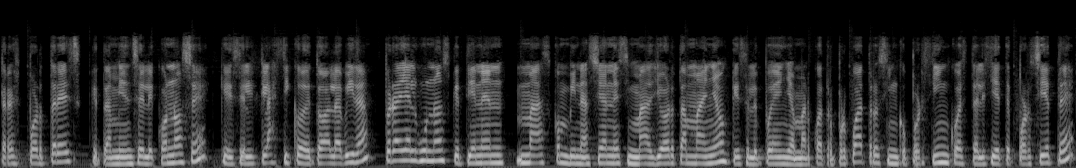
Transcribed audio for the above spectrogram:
3x3, que también se le conoce, que es el clásico de toda la vida, pero hay algunos que tienen más combinaciones y mayor tamaño, que se le pueden llamar 4x4, 5x5, hasta el 7x7,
